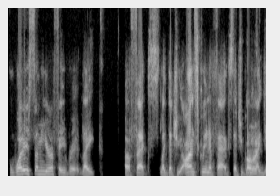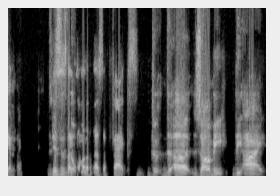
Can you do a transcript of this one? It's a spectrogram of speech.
what are some of your favorite like effects, like that you on screen effects that you could Oh, be like, yeah, this is like No. some of the best effects. the, the uh, zombie, the eye,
